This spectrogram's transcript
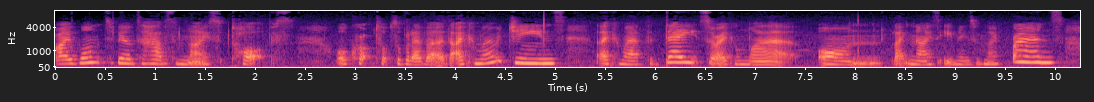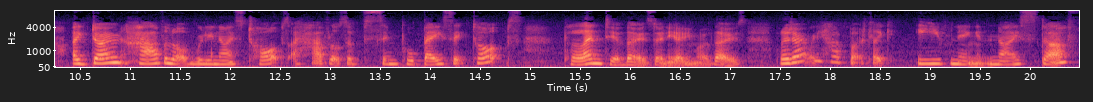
I want to be able to have some nice tops or crop tops or whatever that I can wear with jeans, that I can wear for dates or I can wear on like nice evenings with my friends. I don't have a lot of really nice tops. I have lots of simple basic tops. Plenty of those, don't need any more of those. But I don't really have much like evening nice stuff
